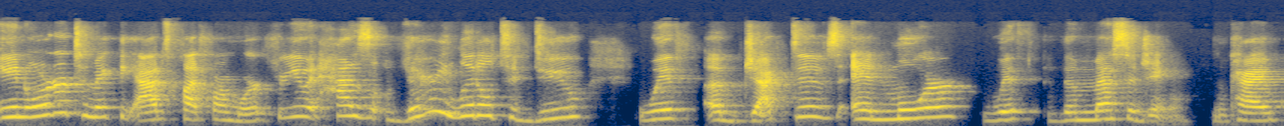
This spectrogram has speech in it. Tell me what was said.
in order to make the ads platform work for you, it has very little to do with objectives and more with the messaging. Okay.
